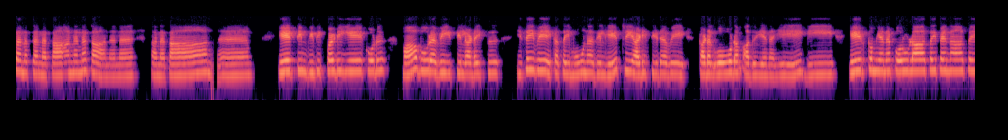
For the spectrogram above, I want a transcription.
தனத்தன தானன தானன தன தான. ஏட்டின் விதிப்படியே கொடு மாபுர வீட்டில் அடைத்து இசைவே கசை மூனதில் ஏற்றி அடித்திடவே கடல் ஓடம் அது என ஏகி ஏற்கும் என பொருளாசை பெனாசை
